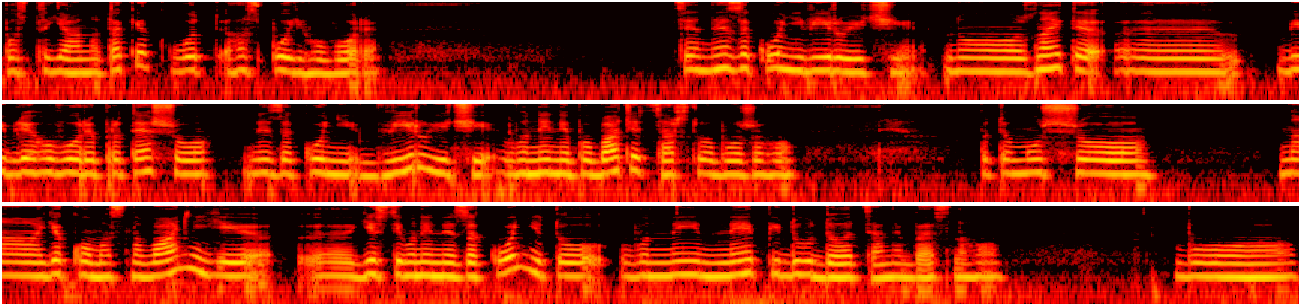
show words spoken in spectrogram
постійно, так як от Господь говорить. Це незаконні віруючі. Но знаєте, е, Біблія говорить про те, що незаконні віруючі, вони не побачать Царства Божого. Тому що на якому основанні, е, якщо вони незаконні, то вони не підуть до Отця Небесного. Бо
